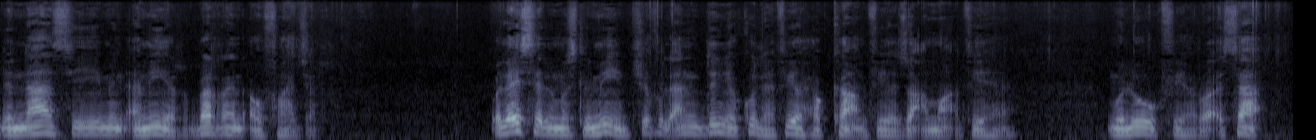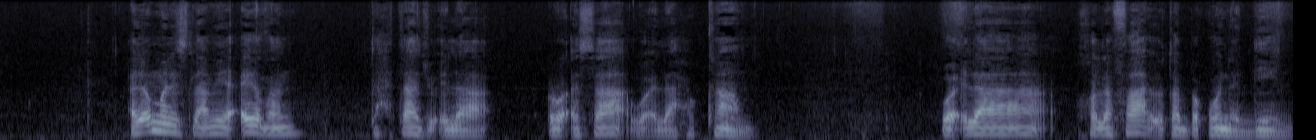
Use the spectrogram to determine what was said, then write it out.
للناس من أمير بر أو فاجر. وليس للمسلمين. شوفوا الآن الدنيا كلها فيها حكام فيها زعماء فيها ملوك فيها رؤساء. الأمة الإسلامية أيضا تحتاج إلى رؤساء وإلى حكام وإلى خلفاء يطبقون الدين.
